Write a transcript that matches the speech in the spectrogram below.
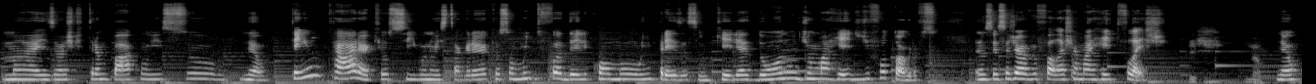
mas eu acho que trampar com isso, não. Tem um cara que eu sigo no Instagram, que eu sou muito fã dele como empresa, assim, que ele é dono de uma rede de fotógrafos. Eu não sei se você já ouviu falar, chama Hate Flash. Ixi, não. Não?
